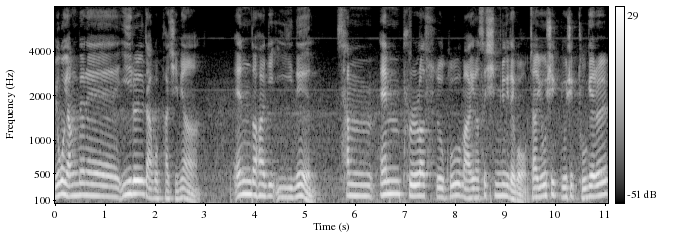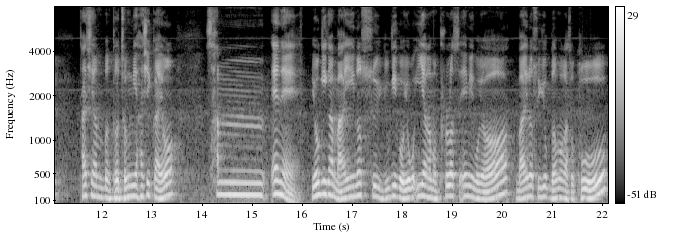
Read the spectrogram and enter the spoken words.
요거 양변에 2를 다 곱하시면 N 더하기 2는 3M 플러스 9 마이너스 16이 되고 자 요식 요식 두 개를 다시 한번 더 정리하실까요? 3n에 여기가 마이너스 6이고 요거 이항하면 플러스 m이고요. 마이너스 6 넘어가서 9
